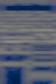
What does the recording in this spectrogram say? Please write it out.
you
